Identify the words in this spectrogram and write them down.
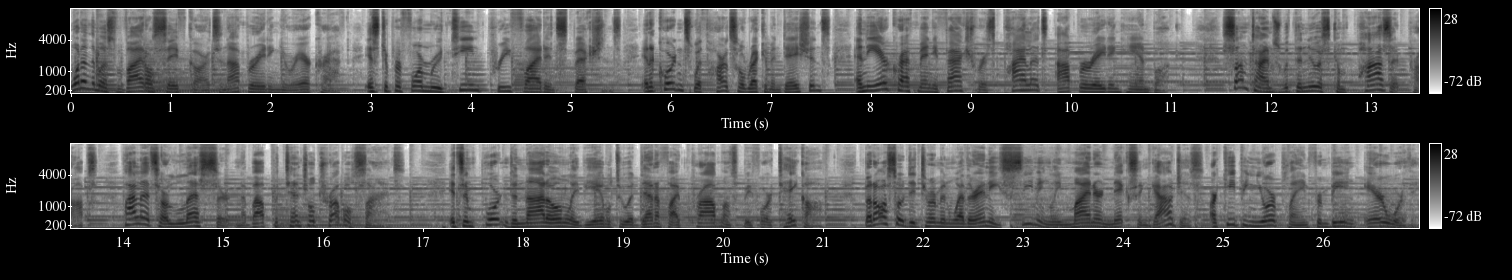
One of the most vital safeguards in operating your aircraft is to perform routine pre flight inspections in accordance with Hartzell recommendations and the aircraft manufacturer's Pilot's Operating Handbook. Sometimes, with the newest composite props, pilots are less certain about potential trouble signs. It's important to not only be able to identify problems before takeoff, but also determine whether any seemingly minor nicks and gouges are keeping your plane from being airworthy.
